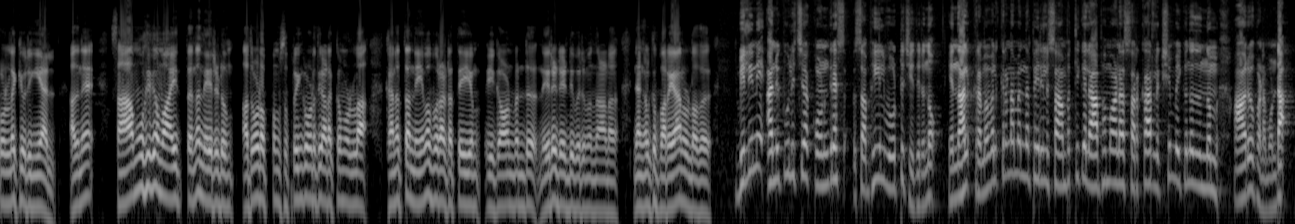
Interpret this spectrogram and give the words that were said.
കൊള്ളയ്ക്കൊരുങ്ങിയാൽ അതിനെ സാമൂഹികമായി തന്നെ നേരിടും. അതോടൊപ്പം സുപ്രീം കോടതി അടക്കമുള്ള കനത്ത നിയമ പോരാട്ടത്തെയും ഈ ഗവൺമെന്റ് നേരിടേണ്ടി വരുമെന്നാണ് ഞങ്ങൾക്ക് പറയാനുള്ളത്. ബില്ലിനെ അനുകൂലിച്ച് കോൺഗ്രസ് സഭയിൽ വോട്ട് ചെയ്തിരുന്നു. എന്നാൽ ക്രമവൽക്കരണം എന്ന പേരിൽ സാമ്പത്തിക ലാഭമാണ് സർക്കാർ ലക്ഷ്യം വയ്ക്കുന്നതെന്നും ആരോപണമുണ്ട്.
